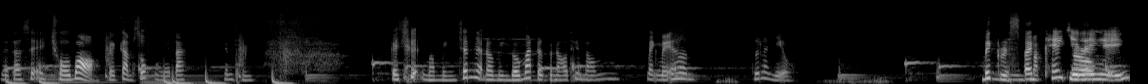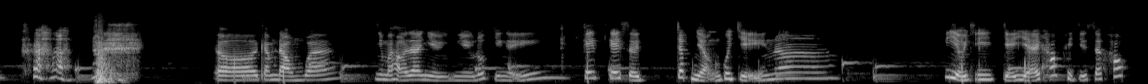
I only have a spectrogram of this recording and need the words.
Người ta sẽ chối bỏ cái cảm xúc của người ta. Em thấy cái chuyện mà mình chấp nhận và mình đối mặt được với nó thì nó mạnh mẽ hơn rất là nhiều. Big respect. mặt khác chị girl. Lê Nguyễn ờ, cảm động quá. Nhưng mà thật ra nhiều nhiều lúc chị nghĩ cái cái sự chấp nhận của chị nó ví dụ chị chị dễ khóc thì chị sẽ khóc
